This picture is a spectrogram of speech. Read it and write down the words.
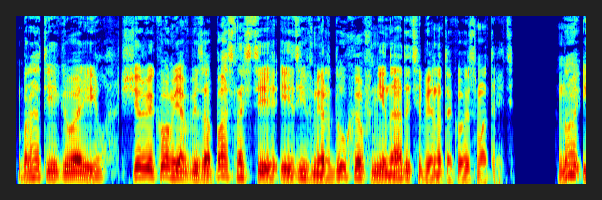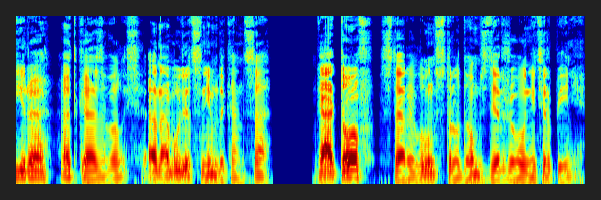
Брат ей говорил, «С червяком я в безопасности, иди в мир духов, не надо тебе на такое смотреть». Но Ира отказывалась, она будет с ним до конца. «Готов?» — старый Лун с трудом сдерживал нетерпение.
